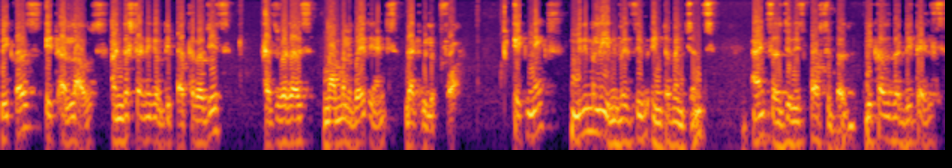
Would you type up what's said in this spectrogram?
because it allows understanding of the pathologies as well as normal variants that we look for. It makes minimally invasive interventions and surgeries possible because of the details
